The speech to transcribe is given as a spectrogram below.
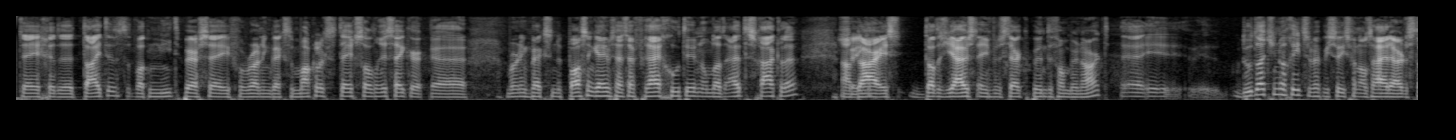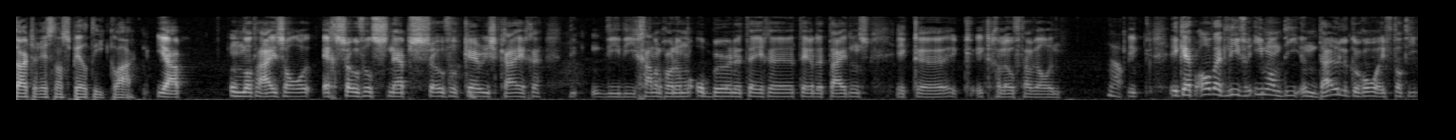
tegen de Titans, wat niet per se voor running backs de makkelijkste tegenstander is. Zeker eh, running backs in de passing game zijn zij vrij goed in om dat uit te schakelen. Nou, daar is, dat is juist een van de sterke punten van Bernard. Doet dat je nog iets? Of heb je zoiets van als hij daar de starter is, dan speelt hij klaar? Ja, omdat hij zal echt zoveel snaps, zoveel carries krijgen. Die, die, die gaan hem gewoon helemaal opburnen tegen, tegen de Titans. Ik, ik, ik geloof daar wel in. Nou. Ik, ik heb altijd liever iemand die een duidelijke rol heeft dat hij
